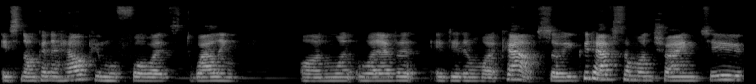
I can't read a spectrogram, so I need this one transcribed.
It's not going to help you move forward dwelling on whatever it didn't work out. So you could have someone trying to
